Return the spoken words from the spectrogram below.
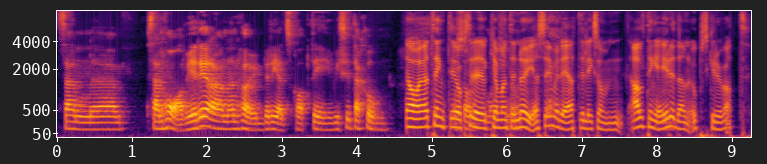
sen, eh, sen har vi redan en höjd beredskap. Det är ju visitation. Ja, jag tänkte också det. Kan man inte nöja sig med det? Att det liksom, allting är ju redan uppskruvat.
